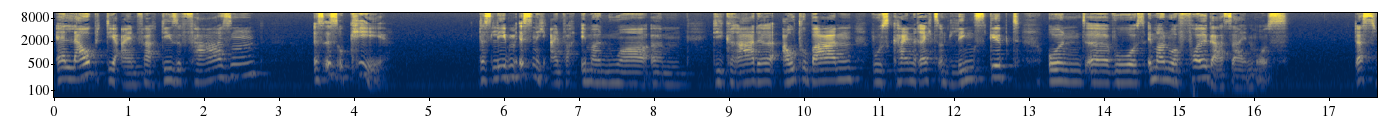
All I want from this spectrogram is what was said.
Erlaub dir einfach diese Phasen. Es ist okay. Das Leben ist nicht einfach immer nur ähm, die gerade Autobahn, wo es kein Rechts und Links gibt und äh, wo es immer nur Vollgas sein muss. Das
